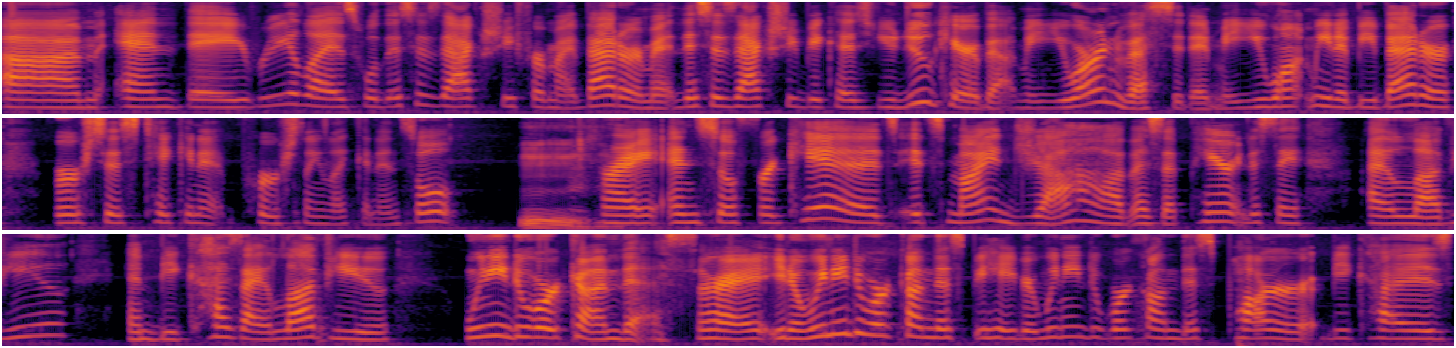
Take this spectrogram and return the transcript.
um, and they realize, well, this is actually for my betterment. This is actually because you do care about me. You are invested in me. You want me to be better versus taking it personally like an insult. Right. And so for kids, it's my job as a parent to say, I love you. And because I love you, we need to work on this. Right. You know, we need to work on this behavior. We need to work on this part because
